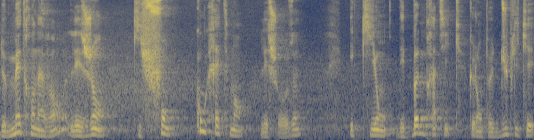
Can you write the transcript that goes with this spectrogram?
de mettre en avant les gens qui font concrètement les choses et qui ont des bonnes pratiques que l'on peut dupliquer,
